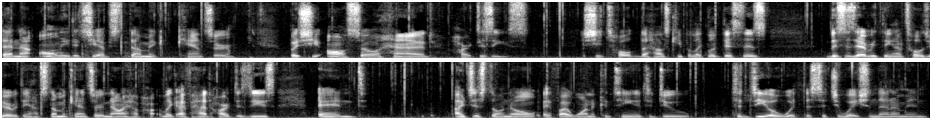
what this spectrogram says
that not only did she have stomach cancer, but she also had heart disease. She told the housekeeper, like, look, this is this is everything. I've told you everything. I have stomach cancer. Now I have heart, like I've had heart disease, and I just don't know if I want to continue to do to deal with the situation that I'm in.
